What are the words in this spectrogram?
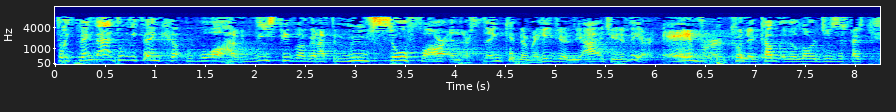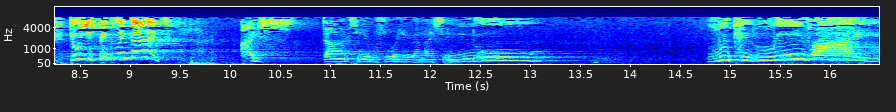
Don't we think that? Don't we think, wow, these people are going to have to move so far in their thinking, their behavior, and their attitude if they are ever going to come to the Lord Jesus Christ? Don't you think like that? I stand here before you and I say, no. Look at Levi. I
